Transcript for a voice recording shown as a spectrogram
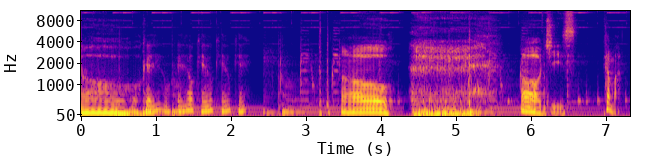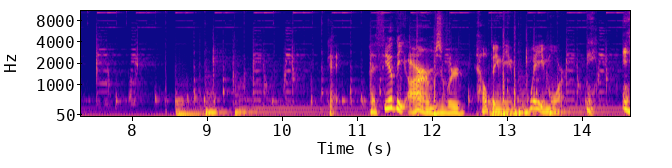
No. Okay, okay, okay, okay, okay. Oh. Oh, jeez. Come on. Okay. I feel the arms were helping me way more.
